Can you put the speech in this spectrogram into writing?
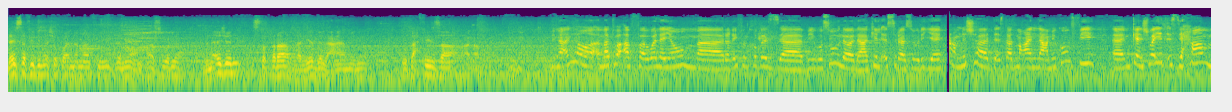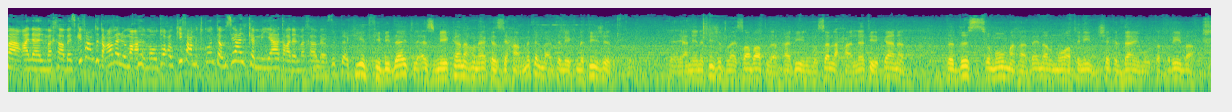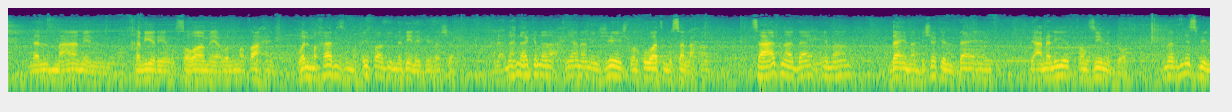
ليس في دمشق وإنما في جميع أنحاء سوريا. من أجل استقرار اليد العاملة وتحفيزها على الأمر بما أنه ما توقف ولا يوم آه، رغيف الخبز آه، بوصوله لكل أسرة سورية عم نشهد أستاذ معن عم يكون في آه، يمكن شوية ازدحام على المخابز. كيف عم تتعاملوا مع هالموضوع وكيف عم تكون توزيع الكميات على المخابز؟ بالتأكيد في بداية الأزمة كان هناك ازدحام مثل ما قلت لك نتيجة يعني نتيجة العصابات الإرهابية المسلحة التي كانت تدس سمومها بين المواطنين بشكل دائم وتقريبا للمعامل الخميرة والصوامع والمطاحن والمخابز المحيطة بمدينة دمشق هلا نحن كنا أحيانا الجيش والقوات المسلحة ساعدنا دائما دائما بشكل دائم بعملية تنظيم الدور. أما بالنسبة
